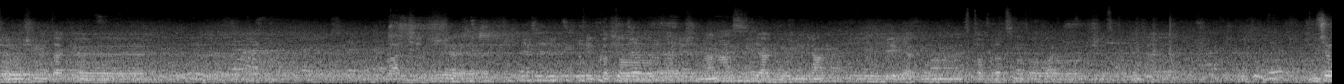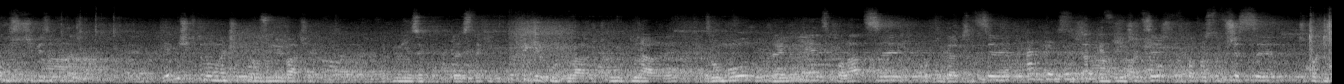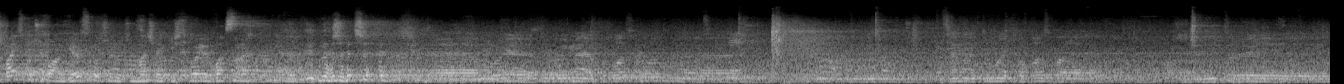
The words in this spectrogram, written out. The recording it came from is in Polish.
że musimy tak e, walczyć, że tylko to zależy na nas, jak my gramy i jak mamy 100% to wszystko będzie Chciałbym się Ciebie zapytać, jak Wy się w tym momencie porozumiewacie w jakim języku? To jest taki tygiel kulturalny, kulturalny. Rumun, Ukrainiec, Polacy, Portugalczycy, Argentyńczycy. Argentyńczycy, czy po prostu wszyscy, czy po hiszpańsku, czy po angielsku, czy, czy macie jakieś swoje własne na rzeczy? E, mówię, mówimy po polsku. E, chcemy tu mówić po polsku, ale niektórzy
